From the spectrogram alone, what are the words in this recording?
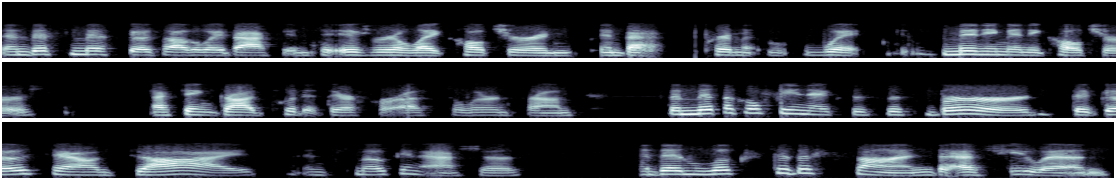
and this myth goes all the way back into Israelite culture and, and back primitive, many, many cultures. I think God put it there for us to learn from. The mythical phoenix is this bird that goes down, dies in smoke and ashes, and then looks to the sun, the S U N,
